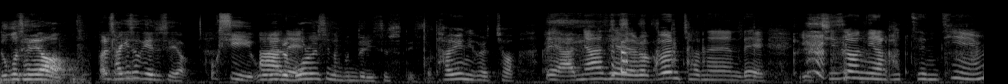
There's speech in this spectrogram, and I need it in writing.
누구세요? 빨리 자기소개해주세요. 혹시 우리를 아, 네. 모르시는 분들이 있을 수도 있어. 당연히 그렇죠. 네, 안녕하세요, 여러분. 저는 네, 이 지수 언니랑 같은 팀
